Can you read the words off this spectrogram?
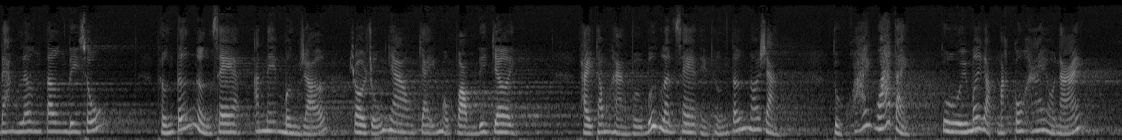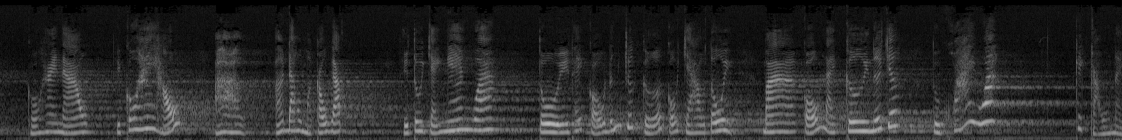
Đang lơn tân đi xuống. Thượng tứ ngừng xe, Anh em mừng rỡ, Rồi rủ nhau chạy một vòng đi chơi. Thầy thông hàng vừa bước lên xe Thì thượng tứ nói rằng, Tôi khoái quá thầy, Tôi mới gặp mặt cô hai hồi nãy. Cô hai nào? Thì cô hay hỏi À ở đâu mà cậu gặp? Thì tôi chạy ngang qua, Tôi thấy cổ đứng trước cửa, Cổ chào tôi, Mà cổ lại cười nữa chứ. Tôi khoái quá. Cái cậu này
